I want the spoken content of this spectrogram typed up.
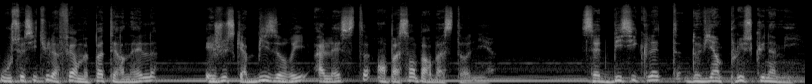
où se situe la ferme paternelle, et jusqu'à Bizory, à l'est, en passant par Bastogne. Cette bicyclette devient plus qu'une amie.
